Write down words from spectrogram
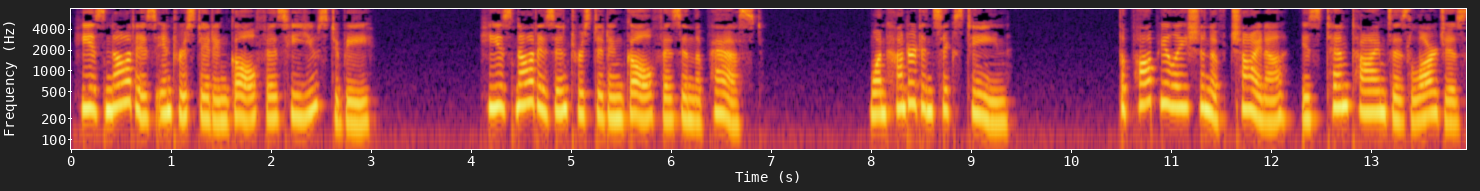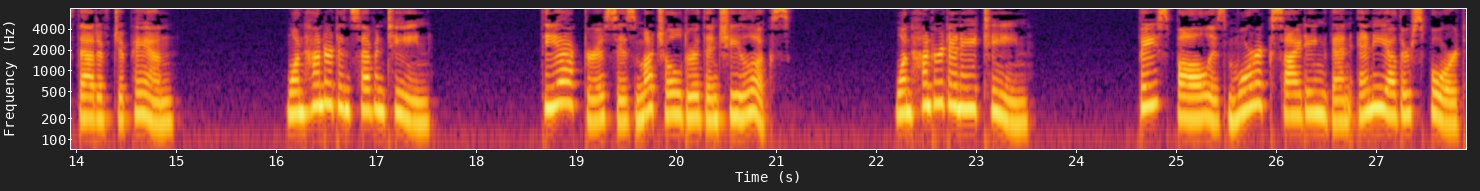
He is not as interested in golf as he used to be. He is not as interested in golf as in the past. 116. The population of China is ten times as large as that of Japan. 117. The actress is much older than she looks. 118. Baseball is more exciting than any other sport.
